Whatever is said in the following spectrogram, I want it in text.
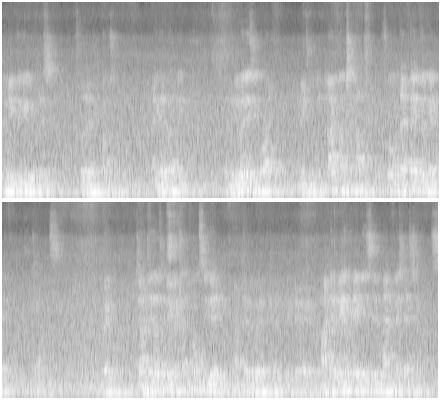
You need to give it rest so that it comes functions. Like that only, when the liver is involved, and it will not function normally. So that time you will get jaundice. But jaundice also depends on how severe, it is. not everywhere, every- like, not every hepatitis will manifest as jaundice.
